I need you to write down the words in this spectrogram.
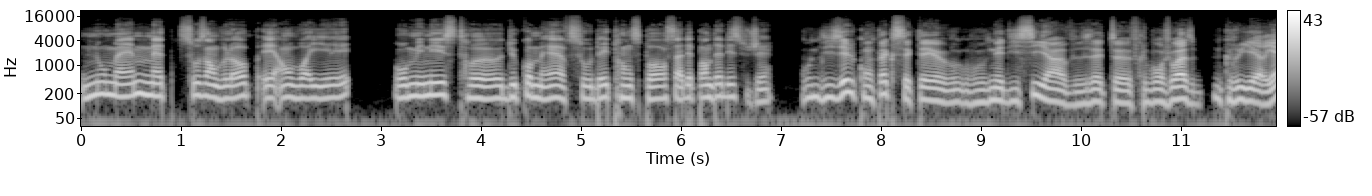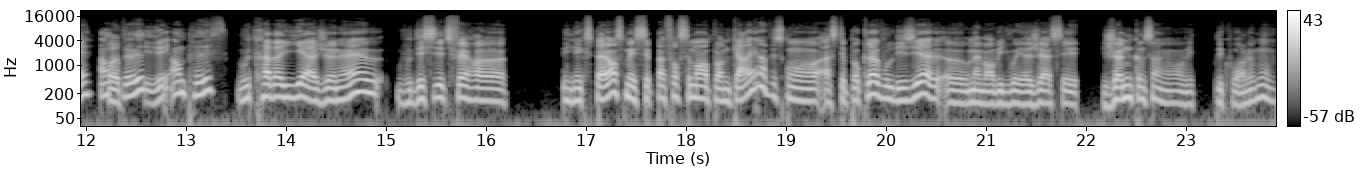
nous-mêmes mettre sous enveloppe et envoyer au ministre euh, du Commerce ou des Transports, ça dépendait des sujets. Vous me disiez, le contexte, c'était, vous venez d'ici, hein, vous êtes euh, fribourgeoise gruyérienne. En plus, en plus. Vous travailliez à Genève, vous décidez de faire euh, une expérience, mais c'est pas forcément un plan de carrière, puisqu'à cette époque-là, vous le disiez, on avait envie de voyager assez jeune comme ça, on avait envie de découvrir le monde.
